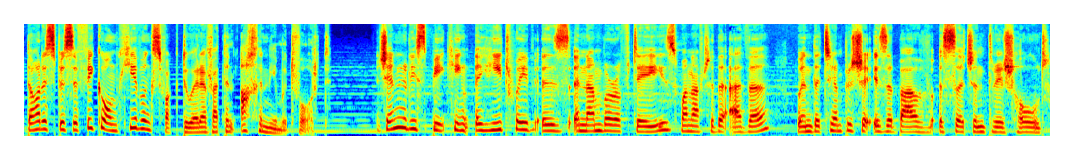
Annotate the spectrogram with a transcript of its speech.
daar is spesifieke omgewingsfaktore wat in ag geneem moet word. Generally speaking, a heat wave is a number of days, one after the other, when the temperature is above a certain threshold.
